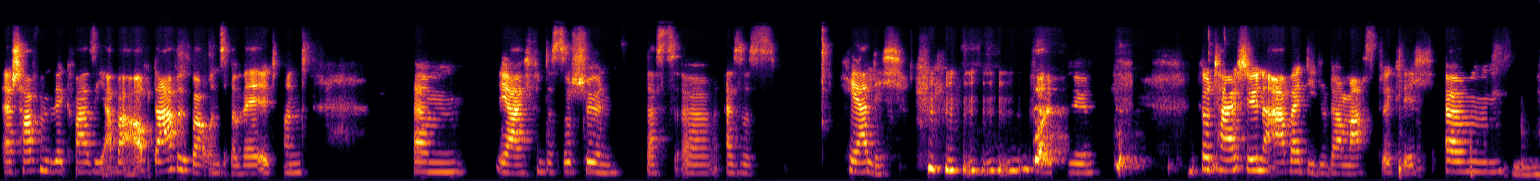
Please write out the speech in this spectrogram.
erschaffen wir quasi aber auch darüber unsere Welt. Und ähm, ja, ich finde das so schön. Dass, äh, also es ist herrlich. Voll schön. Total schöne Arbeit, die du da machst, wirklich. Ähm,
